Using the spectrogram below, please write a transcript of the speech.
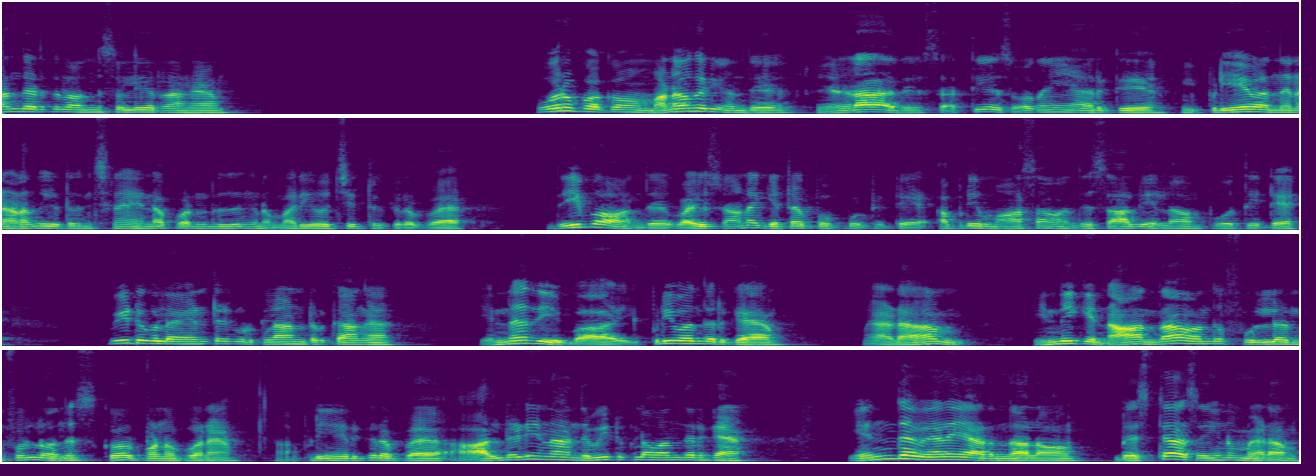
அந்த இடத்துல வந்து சொல்லிடுறாங்க. ஒரு பக்கம் மனோகரி வந்து என்னடா அது சத்திய சோதனையாக இருக்குது இப்படியே வந்து நடந்துக்கிட்டு இருந்துச்சுன்னா என்ன பண்ணுறதுங்கிற மாதிரி யோசிச்சுட்டு இருக்கிறப்ப தீபா வந்து வயசான கெட்டப்பை போட்டுட்டு அப்படியே மாதம் வந்து சால்வி எல்லாம் போத்திட்டு வீட்டுக்குள்ளே என்ட்ரி கொடுக்கலான் இருக்காங்க. என்ன தீபா இப்படி வந்திருக்க? மேடம் இன்றைக்கி நான் தான் வந்து ஃபுல் அண்ட் ஃபுல் வந்து ஸ்கோர் பண்ண போகிறேன் அப்படின்னு இருக்கிறப்ப ஆல்ரெடி நான் அந்த வீட்டுக்குள்ளே வந்திருக்கேன். எந்த வேலையாக இருந்தாலும் பெஸ்ட்டாக செய்யணும் மேடம்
